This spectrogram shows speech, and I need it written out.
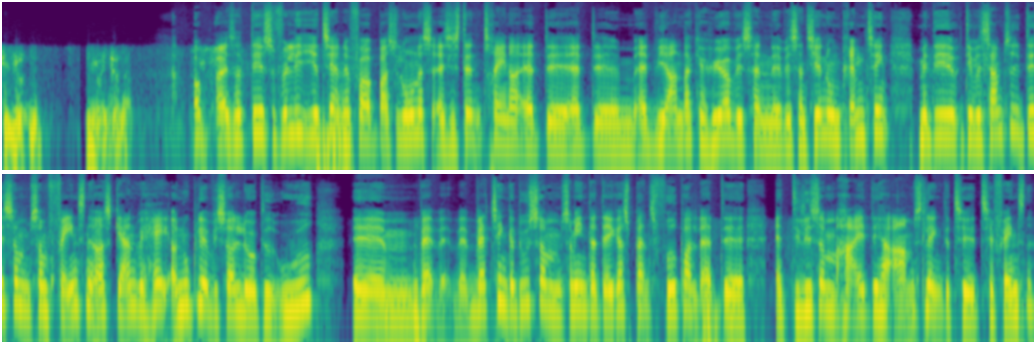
fylder den i medierne. Og, altså, det er selvfølgelig irriterende for Barcelonas assistenttræner, at, øh, at, øh, at, vi andre kan høre, hvis han, øh, hvis han siger nogle grimme ting. Men det, det er vel samtidig det, som, som fansene også gerne vil have, og nu bliver vi så lukket ude. Øhm, hvad, hvad, hvad tænker du som, som en, der dækker spansk fodbold, at, at de ligesom har det her armslængde til, til fansene?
